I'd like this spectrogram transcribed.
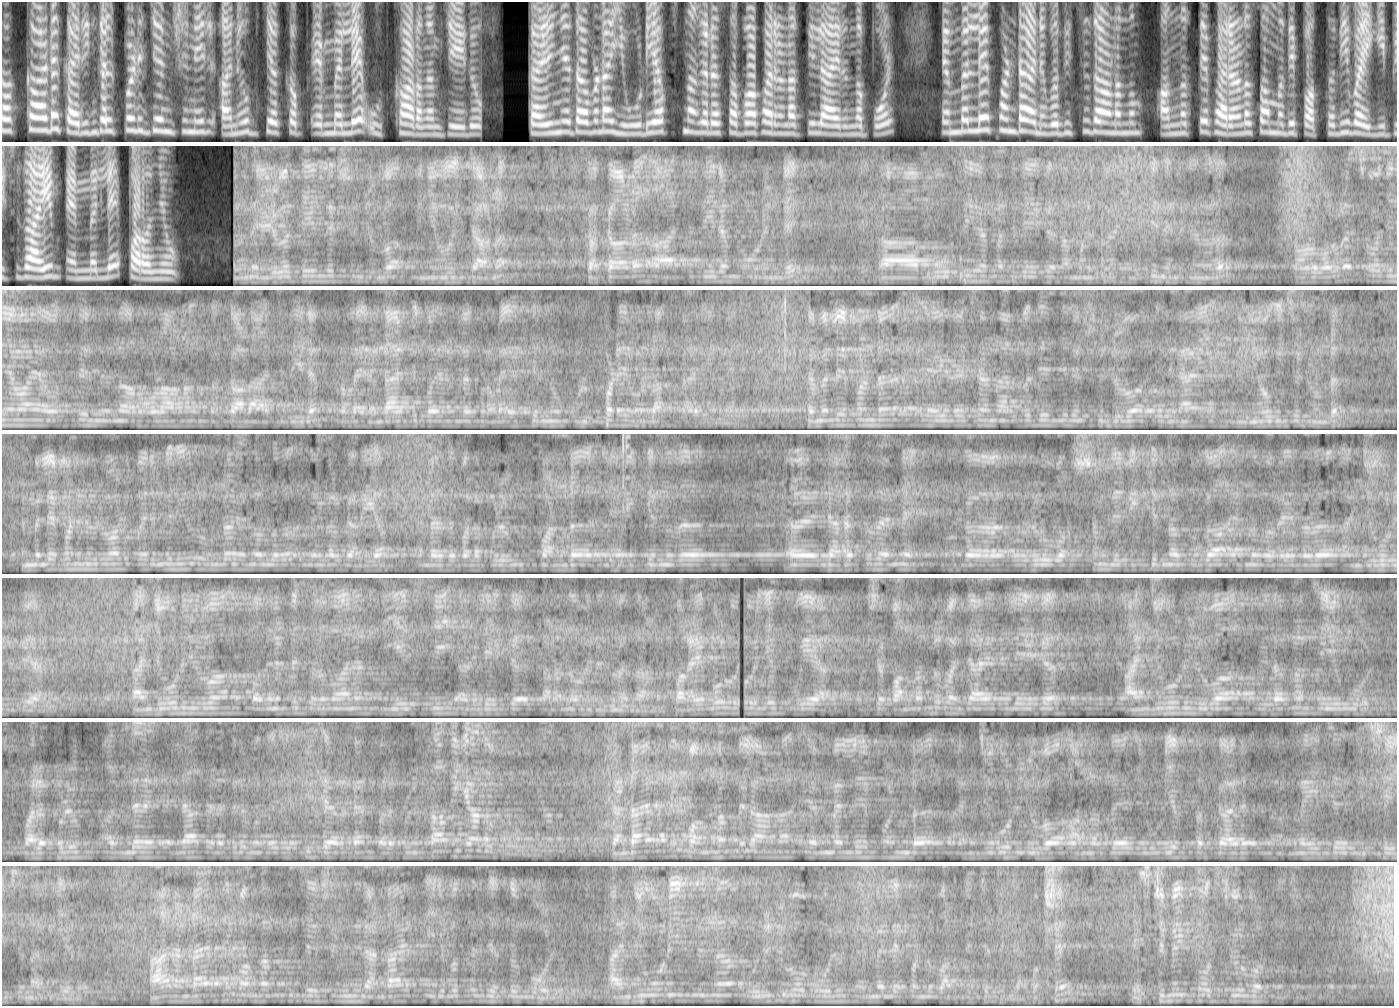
കക്കാട് കരിങ്കൽപ്പടി ജംഗ്ഷനിൽ Anoop Jacob M L A ഉദ്ഘാടനം ചെയ്തു. കഴിഞ്ഞ തവണ യു ഡി എഫ് നഗരസഭ ഭരണത്തിലായിരുന്നപ്പോൾ എം എൽ എ ഫണ്ട് അനുവദിച്ചതാണെന്നും അന്നത്തെ ഭരണസമിതി പദ്ധതി വൈകിപ്പിച്ചതായും എം എൽ എ പറഞ്ഞു. എഴുപത്തിയേഴ് ലക്ഷം രൂപ വിനിയോഗിച്ചാണ് കക്കാട് ആറ്റുതീരം റോഡിന്റെ പൂർത്തീകരണത്തിലേക്ക് നമ്മളിപ്പോൾ എത്തി നിൽക്കുന്നത്. റോഡ് വളരെ ശോചനീയമായ അവസ്ഥയിൽ നിന്ന റോഡാണ് കക്കാട് ആറ്റുതീരം. പ്രളയം രണ്ടായിരത്തി പതിനെട്ടിലെ പ്രളയത്തിന് ഉൾപ്പെടെയുള്ള കാര്യങ്ങൾ. എം എൽ എ ഫണ്ട് ഏകദേശം നാൽപ്പത്തിയഞ്ച് ലക്ഷം രൂപ ഇതിനായി വിനിയോഗിച്ചിട്ടുണ്ട്. എം എൽ എ ഫണ്ടിന് ഒരുപാട് പരിമിതികളുണ്ട് എന്നുള്ളത് നിങ്ങൾക്കറിയാം. അല്ലാതെ പലപ്പോഴും ഫണ്ട് ലഭിക്കുന്നത് അകത്ത് തന്നെ നമുക്ക് ഒരു വർഷം ലഭിക്കുന്ന തുക എന്ന് പറയുന്നത് അഞ്ച് കോടി രൂപയാണ്. അഞ്ച് കോടി രൂപ പതിനെട്ട് ശതമാനം ജി എസ് ടി അതിലേക്ക് കടന്നു വരുന്നു എന്നാണ്. പറയുമ്പോൾ വലിയ തുകയാണ്. പക്ഷെ പന്ത്രണ്ട് പഞ്ചായത്തിലേക്ക് അഞ്ച് കോടി രൂപ വിതരണം ചെയ്യുമ്പോൾ പലപ്പോഴും അതിന്റെ എല്ലാ തരത്തിലും അത് എത്തിച്ചേർക്കാൻ പലപ്പോഴും സാധിക്കാതെ പോകുന്നു. രണ്ടായിരത്തി പന്ത്രണ്ടിലാണ് എം എൽ എ ഫണ്ട് അഞ്ച് കോടി രൂപ അന്നത്തെ യു ഡി എഫ് സർക്കാർ നിർണയിച്ച് നിശ്ചയിച്ച് നൽകിയത്. ആ രണ്ടായിരത്തി പന്ത്രണ്ടിന് ശേഷം ഇന്ന് രണ്ടായിരത്തി ഇരുപത്തഞ്ച് എത്തുമ്പോൾ അഞ്ച് കോടിയിൽ നിന്ന് ഒരു രൂപ പോലും എം എൽ എ ഫണ്ട് വർദ്ധിച്ചിട്ടില്ല. പക്ഷേ എസ്റ്റിമേറ്റ് കോസ്റ്റുകൾ വർദ്ധിച്ചു.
